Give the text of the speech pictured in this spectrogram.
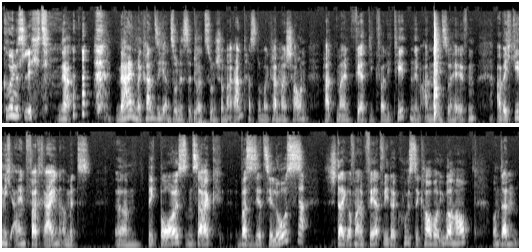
grünes Licht. Ja. Nein, man kann sich an so eine Situation schon mal rantasten und man kann mal schauen, hat mein Pferd die Qualitäten, dem anderen zu helfen. Aber ich gehe nicht einfach rein mit ähm, Big Balls und sag, was ist jetzt hier los? Ja steige auf mein Pferd wie der coolste Cowboy überhaupt und dann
